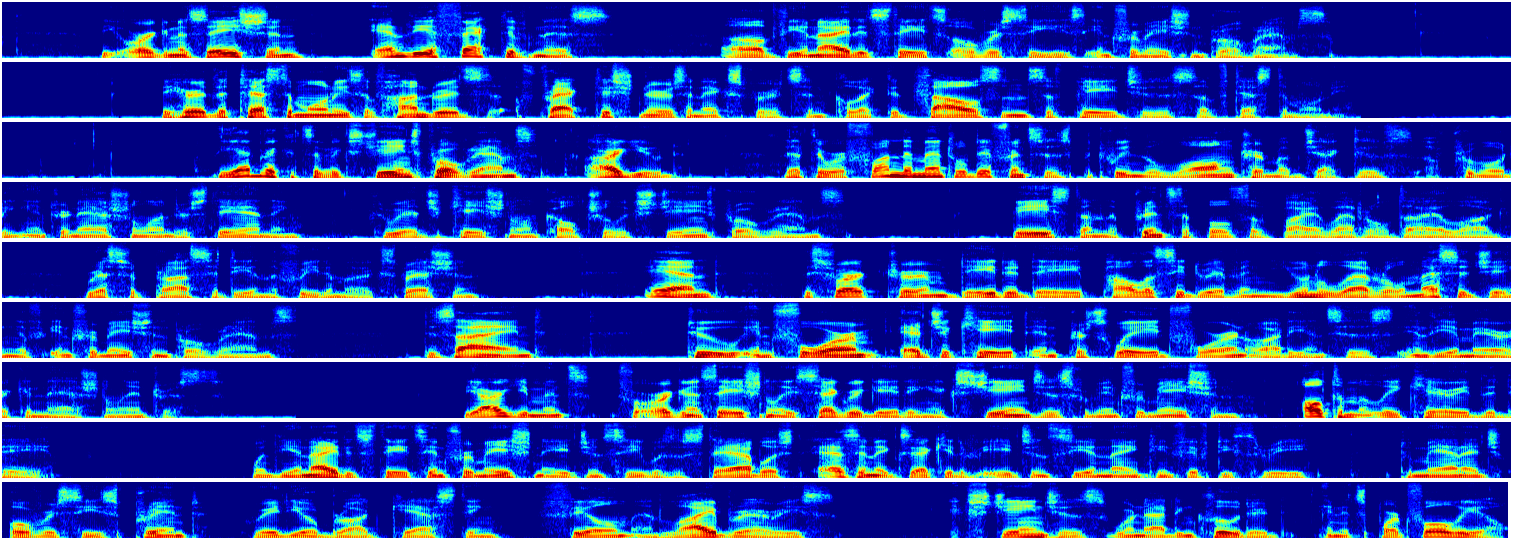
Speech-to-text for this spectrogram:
the organization and the effectiveness of the United States overseas information programs. They heard the testimonies of hundreds of practitioners and experts and collected thousands of pages of testimony. The advocates of exchange programs argued that there were fundamental differences between the long-term objectives of promoting international understanding through educational and cultural exchange programs based on the principles of bilateral dialogue, reciprocity, and the freedom of expression, and the short-term, day-to-day, policy-driven, unilateral messaging of information programs designed to inform, educate, and persuade foreign audiences in the American national interest. The arguments for organizationally segregating exchanges from information ultimately carried the day. When the United States Information Agency was established as an executive agency in 1953 to manage overseas print, radio broadcasting, film, and libraries, exchanges were not included in its portfolio.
